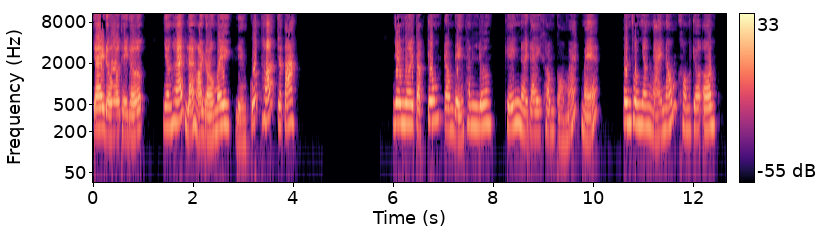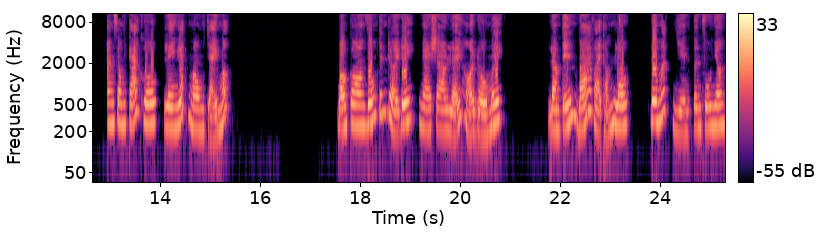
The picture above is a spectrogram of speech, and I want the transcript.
Chơi đùa thì được, nhưng hết lễ hội đồ mi liền cút hết cho ta. Nhiều người tập trung trong điện thanh lương, khiến nơi đây không còn mát mẻ. Tinh phu nhân ngại nóng không cho ôm, ăn xong cá khô liền lắc mông chạy mất. Bọn con vốn tính rời đi ngày sau lễ hội đồ mi. Làm tím bá vài thẩm lâu, đưa mắt nhìn tên phu nhân.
